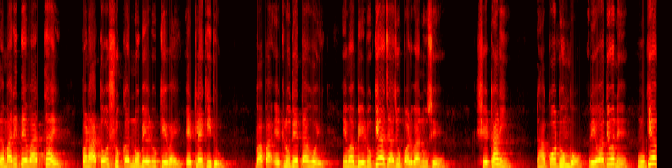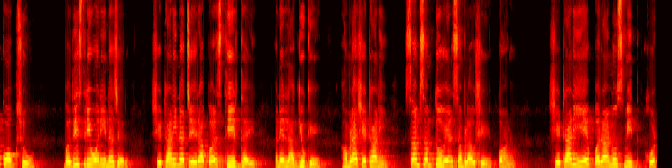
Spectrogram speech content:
તમારી તે વાત થાય પણ આ તો શુકરનું બેડું કહેવાય, એટલે કીધું. બાપા એટલું દેતા હોય, એમાં બેડું ક્યાં જાજુ પડવાનું છે? શેઠાણી, ઢાંકો ઢૂંબો, રેવા દો ને, હું ક્યાં કોક છું? બધી સ્ત્રીઓની નજર શેઠાણીના ચહેરા પર સ્થિર થઈ અને લાગ્યું કે, હમણાં શેઠાણી સમસમતું વેણ સંભળાવશે. પણ શેઠાણીએ પરાણનું સ્મિત હોઠ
